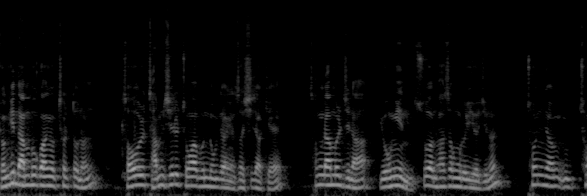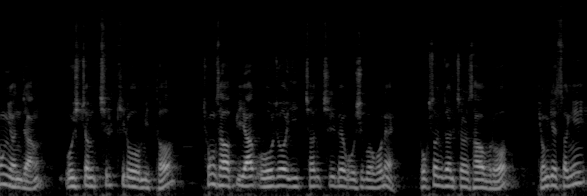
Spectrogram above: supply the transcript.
경기 남부 광역철도는 서울 잠실 종합운동장에서 시작해 성남을 지나 용인, 수원, 화성으로 이어지는 총연, 총연장 50.7km, 총 사업비 약 5조 2,750억 원의 복선 전철 사업으로 경제성이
